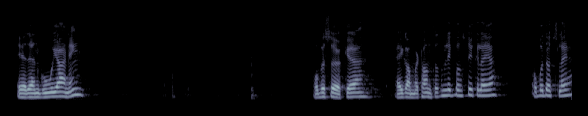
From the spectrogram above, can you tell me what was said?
Er det en god gjerning å besøke ei gammel tante som ligger på sykeleie og på dødsleie?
